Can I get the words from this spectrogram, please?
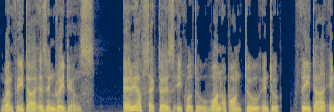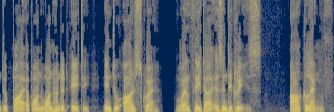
when theta is in radians. Area of sector is equal to 1 upon 2 into theta into pi upon 180 into r square when theta is in degrees. Arc length.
